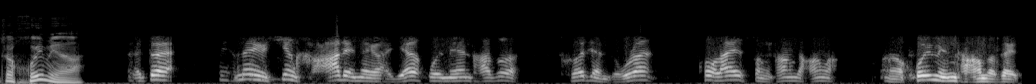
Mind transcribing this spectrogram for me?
这回民啊？哎，对，那个姓哈的那个也回民，他是车间主任，后来升厂长了。嗯，回民厂子这是。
